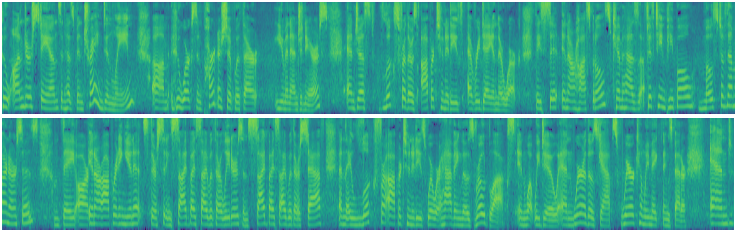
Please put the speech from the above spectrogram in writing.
who understands and has been trained in lean, um, who works in partnership with our human engineers and just looks for those opportunities every day in their work. They sit in our hospitals. Kim has 15 people. Most of them are nurses. They are in our operating units. They're sitting side by side with our leaders and side by side with our staff, and they look for opportunities where we're having those roadblocks in what we do and where are those gaps? Where can we make things better? And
